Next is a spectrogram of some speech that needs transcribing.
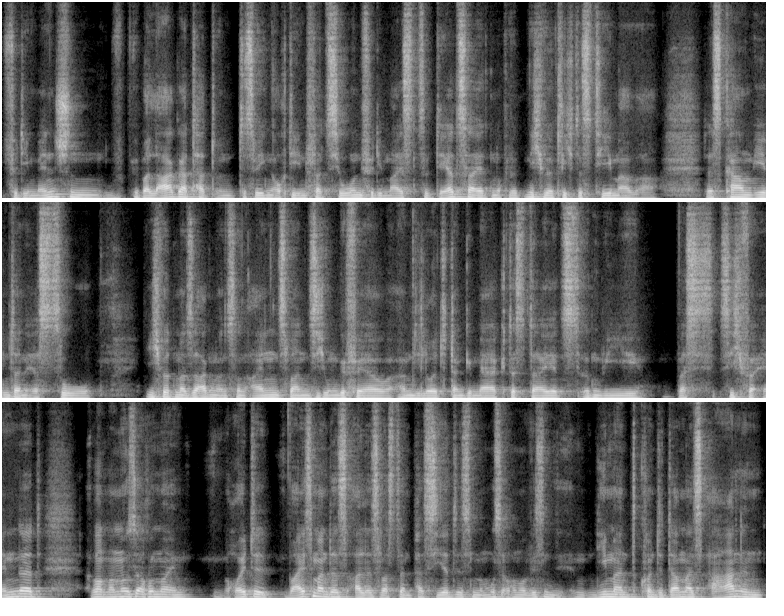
für die Menschen überlagert hat und deswegen auch die Inflation für die meisten zu der Zeit noch nicht wirklich das Thema war. Das kam eben dann erst so, ich würde mal sagen, 1921 ungefähr haben die Leute dann gemerkt, dass da jetzt irgendwie was sich verändert. Aber man muss auch immer im, heute weiß man das alles, was dann passiert ist. Man muss auch immer wissen, niemand konnte damals ahnen,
